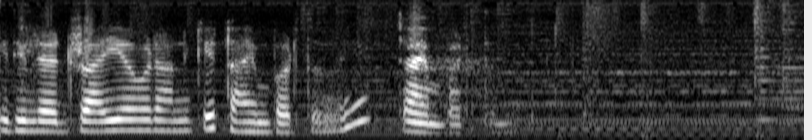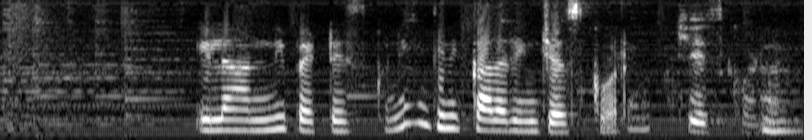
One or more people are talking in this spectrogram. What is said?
ఇది ఇలా డ్రై అవ్వడానికి టైం పడుతుంది. టైం పడుతుంది. ఇలా అన్ని పెట్టేసుకుని దీనికి కలరింగ్ చేసుకోవడం. చేసుకోవడం.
